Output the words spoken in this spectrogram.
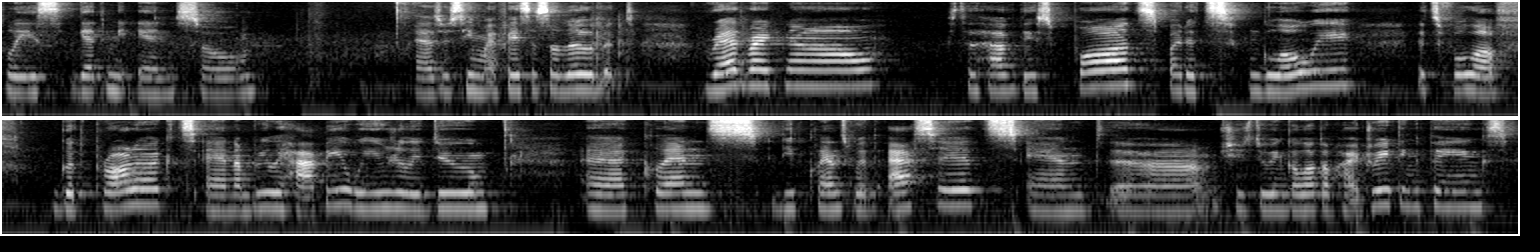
please get me in so as you see, my face is a little bit red right now. Still have these spots, but it's glowy. It's full of good products and I'm really happy. We usually do a cleanse, deep cleanse with acids and uh, she's doing a lot of hydrating things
